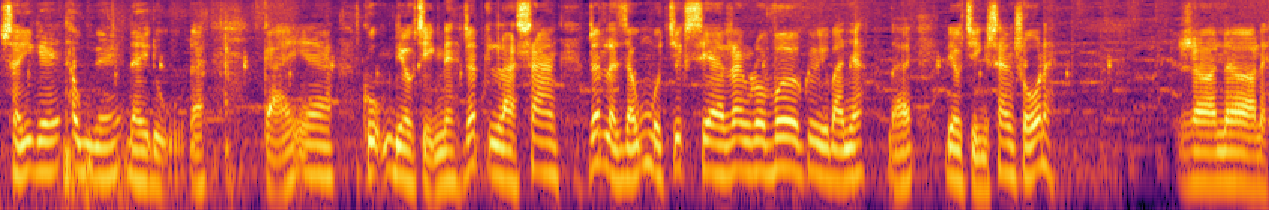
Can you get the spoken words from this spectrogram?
sấy ghế thông ghế đầy đủ. Đấy cái uh, cụm điều chỉnh này rất là sang rất là giống một chiếc xe Range Rover quý vị bạn nhé. Đấy điều chỉnh sang số này. RN này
